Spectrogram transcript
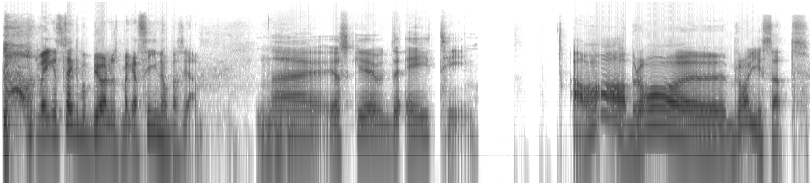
Det var inget som tänkte på Björnens magasin, hoppas jag. Nej, jag skrev The A-Team. Ja, bra, eh, bra gissat.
